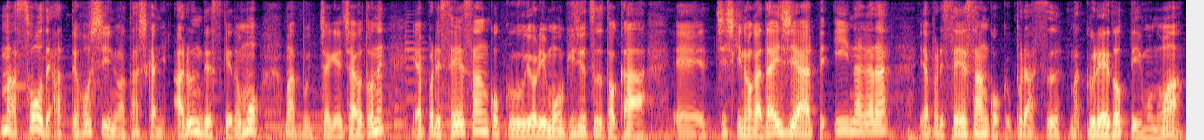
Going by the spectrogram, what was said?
まあそうであってほしいのは確かにあるんですけども、まあぶっちゃけちゃうとね、やっぱり生産国よりも技術とか、えー、知識の方が大事やって言いながら、やっぱり生産国プラス、まあ、グレードっていうものは、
